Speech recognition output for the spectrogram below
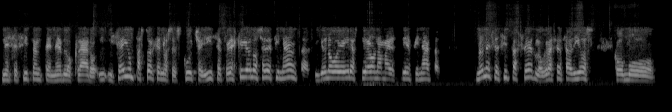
necesitan tenerlo claro. Y, y, si hay un pastor que nos escucha y dice, pero es que yo no sé de finanzas y yo no voy a ir a estudiar una maestría en finanzas, no necesita hacerlo. Gracias a Dios, como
